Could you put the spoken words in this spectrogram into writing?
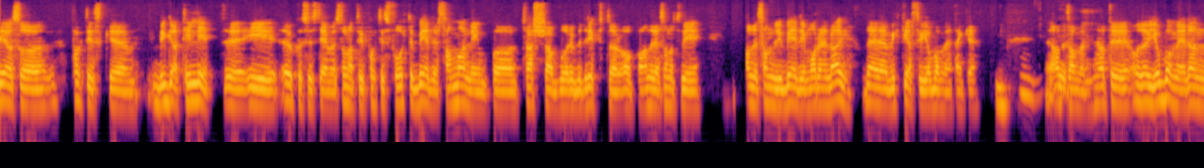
det å faktisk eh, bygge tillit eh, i økosystemet, sånn at vi faktisk får til bedre samhandling på tvers av våre bedrifter og på andre, sånn at vi alle sammen blir bedre i morgen enn dag, det er det viktigste vi jobber med. tenker jeg. Mm. Alle sammen. At det, og det å jobbe med den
